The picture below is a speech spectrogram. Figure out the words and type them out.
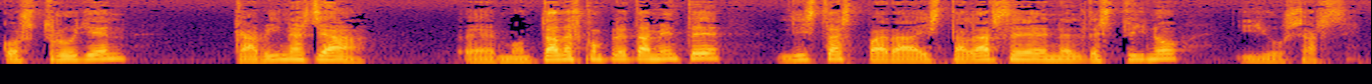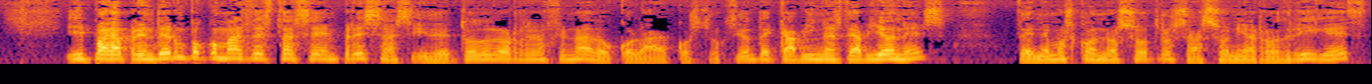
construyen cabinas ya eh, montadas completamente, listas para instalarse en el destino y usarse. Y para aprender un poco más de estas empresas y de todo lo relacionado con la construcción de cabinas de aviones, tenemos con nosotros a Sonia Rodríguez,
